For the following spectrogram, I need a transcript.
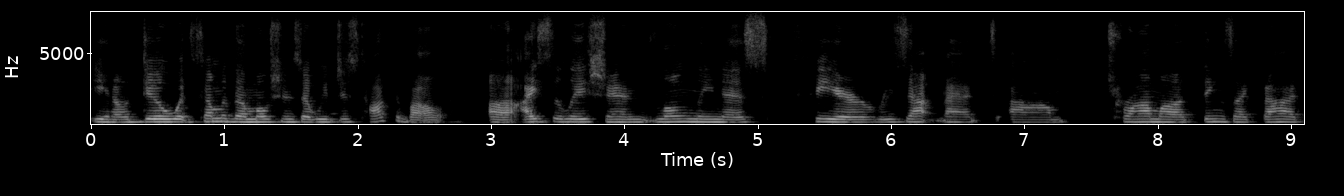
you know, deal with some of the emotions that we just talked about uh, isolation, loneliness, fear, resentment, um, trauma, things like that,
